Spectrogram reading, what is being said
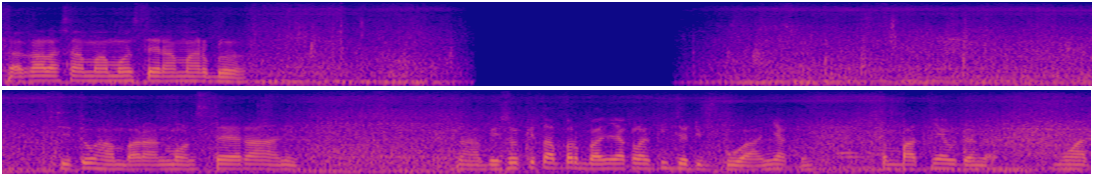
Gak kalah sama Monstera Marble. Situ hamparan Monstera nih. Nah besok kita perbanyak lagi jadi banyak nih. Tempatnya udah nggak muat.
